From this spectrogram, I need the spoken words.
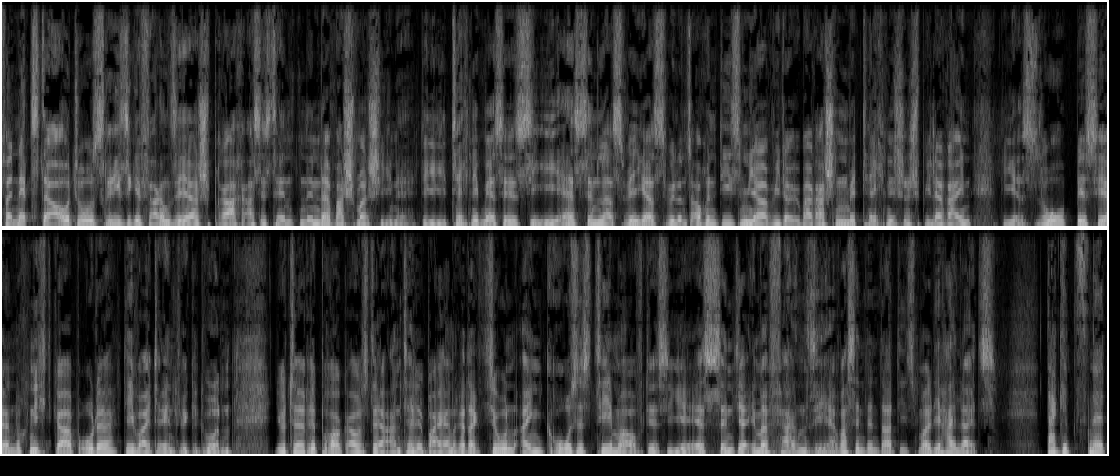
Vernetzte Autos, riesige Fernseher, Sprachassistenten in der Waschmaschine. Die Technikmesse CES in Las Vegas will uns auch in diesem Jahr wieder überraschen mit technischen Spielereien, die es so bisher noch nicht gab oder die weiterentwickelt wurden. Jutta Ripprock aus der Antenne Bayern Redaktion. Ein großes Thema auf der CES sind ja immer Fernseher. Was sind denn da diesmal die Highlights? Da gibt's eine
